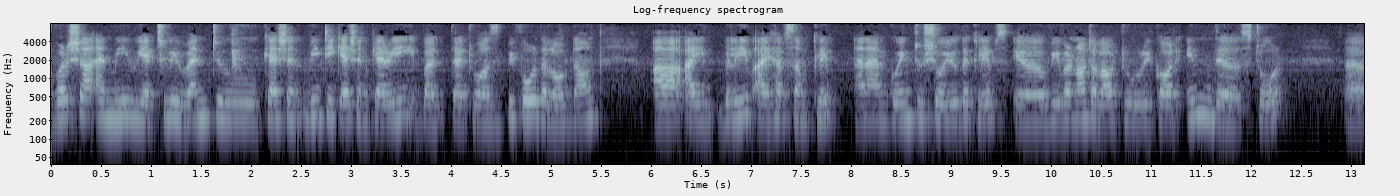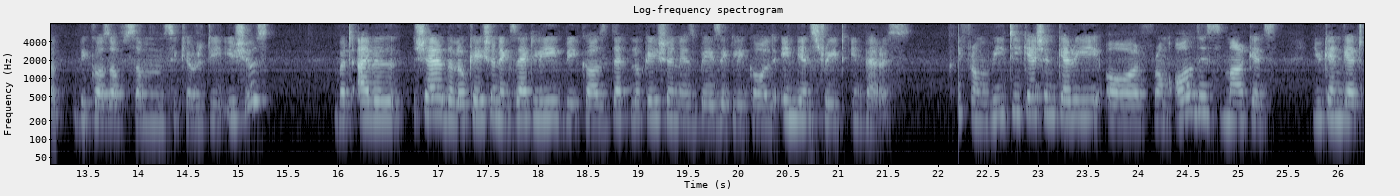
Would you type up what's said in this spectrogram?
Varsha and me we actually went to cash and VT cash and carry but that was before the lockdown uh, I believe I have some clip and I'm going to show you the clips. Uh, we were not allowed to record in the store uh, because of some security issues. But I will share the location exactly because that location is basically called Indian Street in Paris. From VT Cash and Carry or from all these markets, you can get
